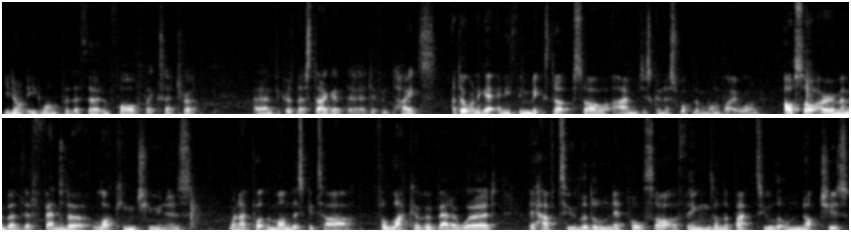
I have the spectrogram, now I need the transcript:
you don't need one for the third and fourth etc um, because they're staggered, they're at different heights. I don't want to get anything mixed up so I'm just going to swap them one by one. Also I remember the Fender locking tuners when I put them on this guitar, for lack of a better word, they have two little nipple sort of things on the back, two little notches.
